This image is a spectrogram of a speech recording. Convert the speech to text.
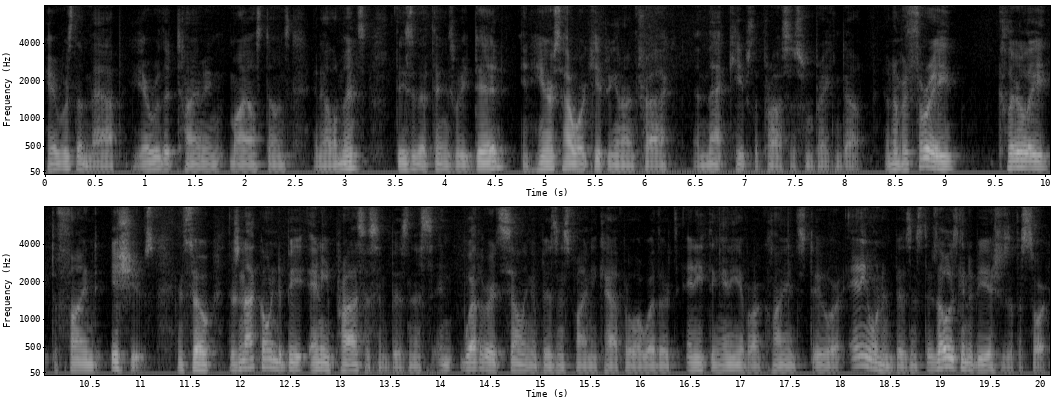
here was the map, here were the timing milestones and elements. These are the things we did, and here's how we're keeping it on track. And that keeps the process from breaking down. And number three, clearly defined issues. And so there's not going to be any process in business, and whether it's selling a business, finding capital, or whether it's anything any of our clients do, or anyone in business, there's always going to be issues of a sort.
